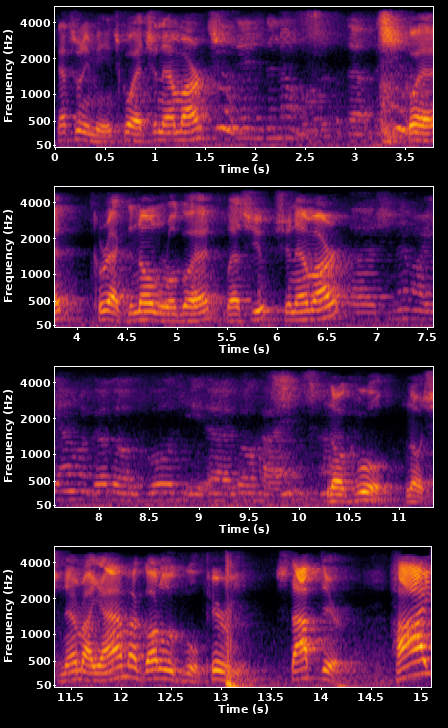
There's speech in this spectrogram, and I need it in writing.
That's what he means. Go ahead, Shanamar. Two is the known world. The, the Go ahead. Correct. The known world. Go ahead. Bless you. Shanamar. Uh, Yama Gadol Gvul High. No, Gvul. No, Shanamar Yama Gadol Gvul. Period. Stop there. High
